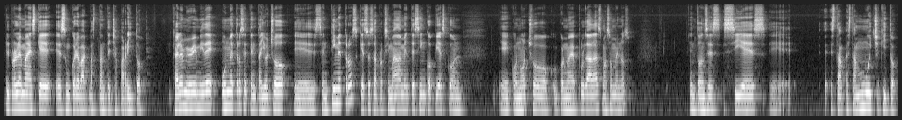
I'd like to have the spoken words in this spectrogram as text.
El problema es que es un coreback bastante chaparrito. Kyler Murray mide 1,78 m centímetros, que eso es aproximadamente 5 pies con, con 8 con 9 pulgadas más o menos. Entonces sí es... está, está muy chiquito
